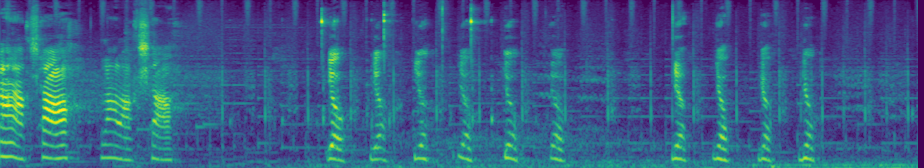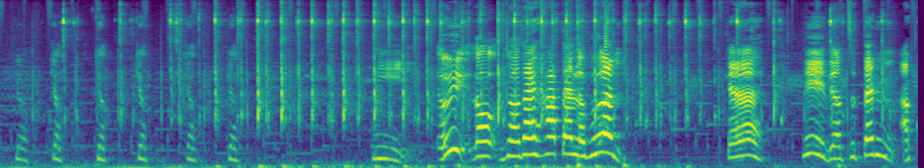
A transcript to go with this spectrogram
น่ารักชา น่ารักชาโยโยโยโยโยโยโยโยโยโยโยโยโยโยโยโยโยนี่ เอ้ย เรา เราได้ท่าเต้นแล้วเพื่อนแกนี่ เดี๋ยวจะเต้นอาโก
